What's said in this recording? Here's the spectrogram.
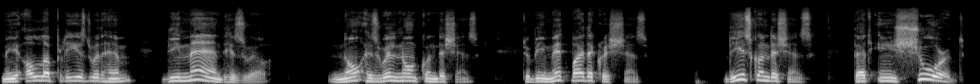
may Allah pleased with him, demand his will, no, his well-known conditions to be met by the Christians. These conditions that ensured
